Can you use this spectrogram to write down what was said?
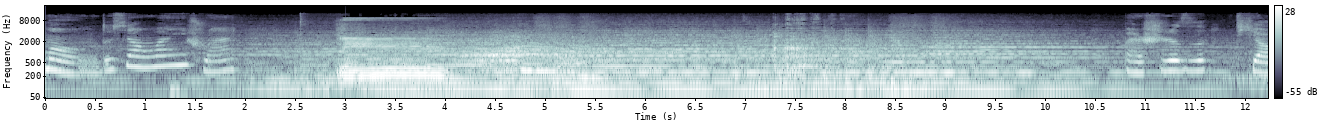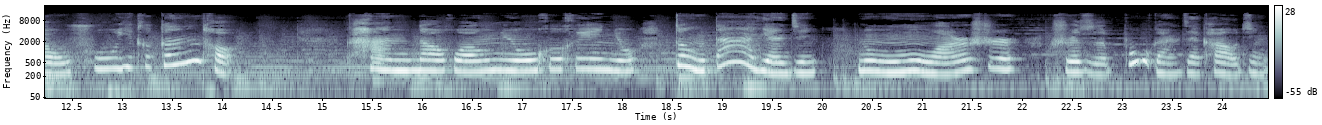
猛地向外一甩，子挑出一个跟头。看到黄牛和黑牛瞪大眼睛，怒目而视，狮子不敢再靠近。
